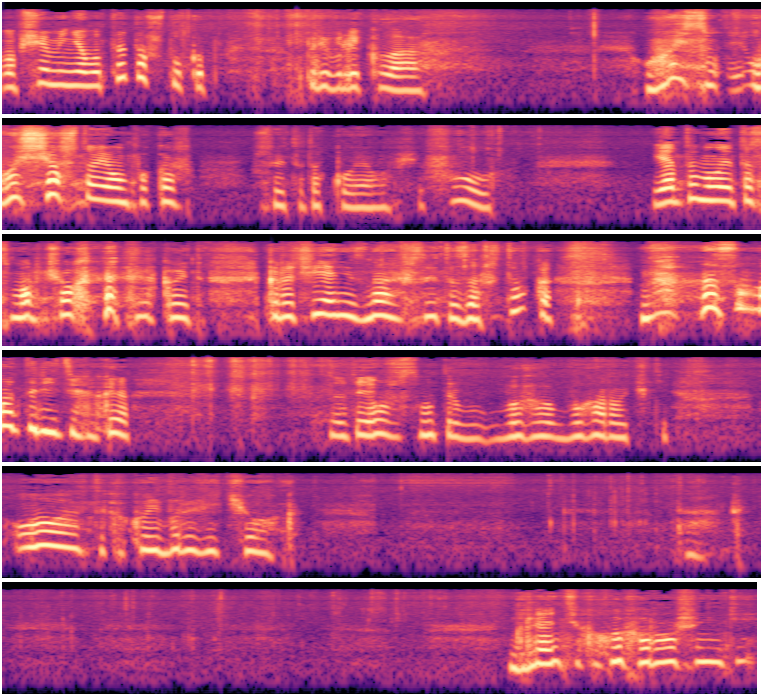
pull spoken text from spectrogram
Вообще меня вот эта штука привлекла. Ой, ой, сейчас что я вам покажу. Что это такое вообще? Фу. Я думала, это сморчок какой-то. Короче, я не знаю, что это за штука. Но смотрите, какая... Это я уже смотрю бугорочки. О, это какой боровичок. Так. Гляньте, какой хорошенький.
